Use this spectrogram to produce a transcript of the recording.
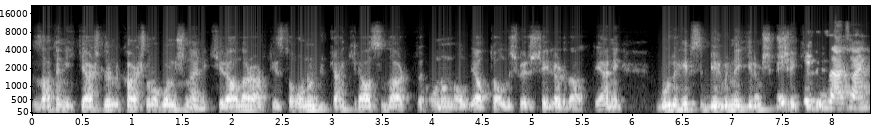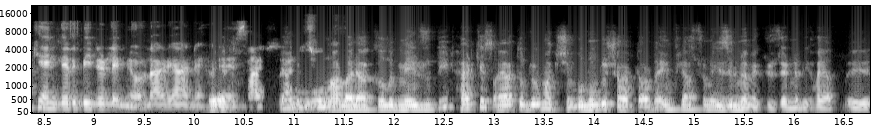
zaten ihtiyaçlarını karşılamak onun için aynı. Kiralar arttıysa onun dükkan kirası da arttı. Onun yaptığı alışveriş şeyleri de arttı. Yani burada hepsi birbirine girmiş bir şekilde. Zaten kendileri belirlemiyorlar yani. Evet. Eczacılar Yani bu onlarla alakalı bir mevzu değil. Herkes ayakta durmak için bulunduğu şartlarda enflasyona ezilmemek üzerine bir hayat e,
